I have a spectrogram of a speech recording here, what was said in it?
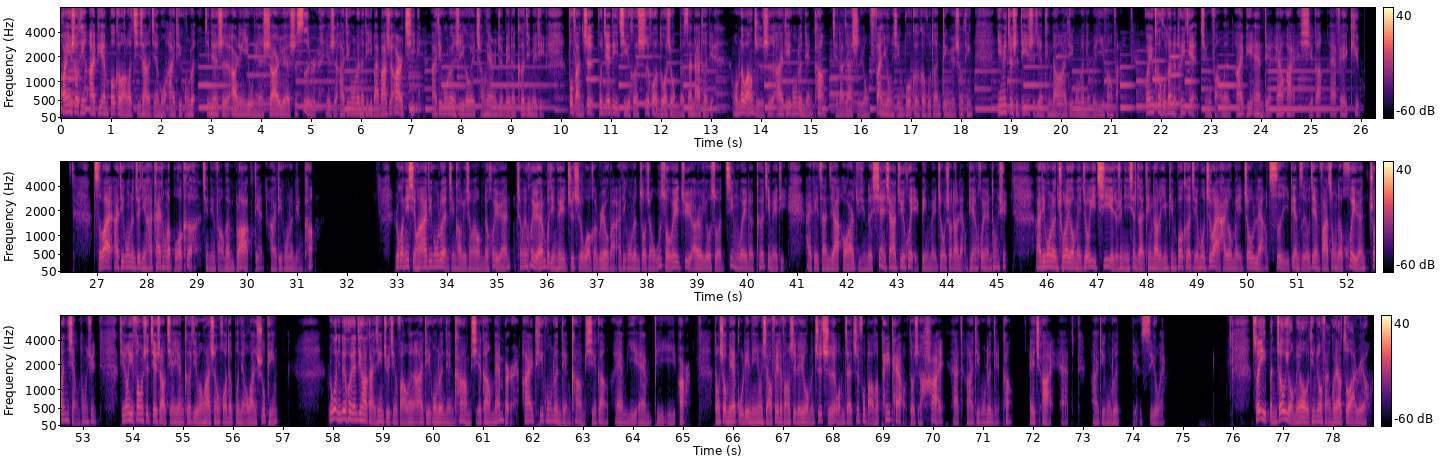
欢迎收听 IPN 播客网络旗下的节目《IT 公论》。今天是二零一五年十二月十四日，也是 IT 公论的第一百八十二期。IT 公论是一个为成年人准备的科技媒体，不反制、不接地气和失货多是我们的三大特点。我们的网址是 IT 公论点 com，请大家使用泛用型播客客户端订阅收听，因为这是第一时间听到 IT 公论的唯一方法。关于客户端的推荐，请访问 IPN 点 LI 斜杠 FAQ。此外，IT 公论最近还开通了博客，请您访问 blog 点 IT 公论点 com。如果你喜欢 IT 公论，请考虑成为我们的会员。成为会员不仅可以支持我和 Real 把 IT 公论做成无所畏惧而又有所敬畏的科技媒体，还可以参加偶尔举行的线下聚会，并每周收到两篇会员通讯。IT 公论除了有每周一期，也就是您现在听到的音频播客节目之外，还有每周两次以电子邮件发送的会员专享通讯，其中一封是介绍前沿科技文化生活的不鸟万书评。如果您对会员计划感兴趣，请访问 it 公论点 com 斜杠 member，it 公论点 com 斜杠 m e m b e r。同时，我们也鼓励您用小费的方式给予我们支持。我们在支付宝和 PayPal 都是 hi at it 公论点 com，h i at it 公论点 c o m。所以本周有没有听众反馈要做啊，Real？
